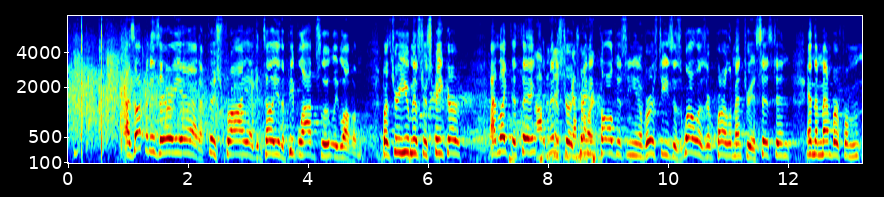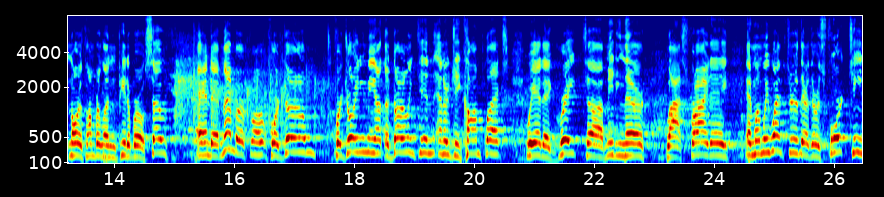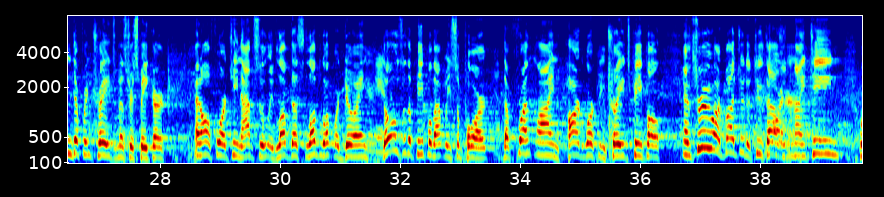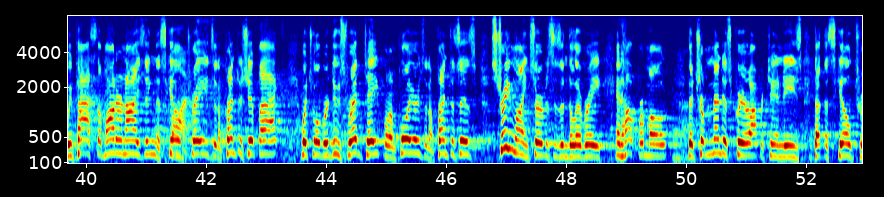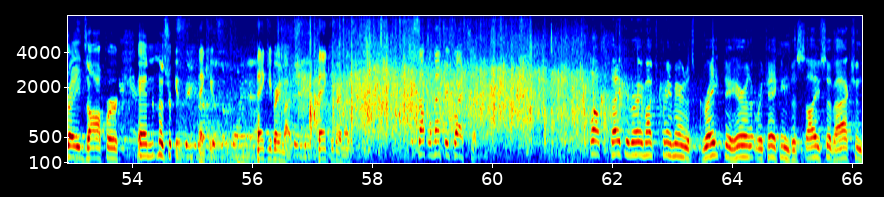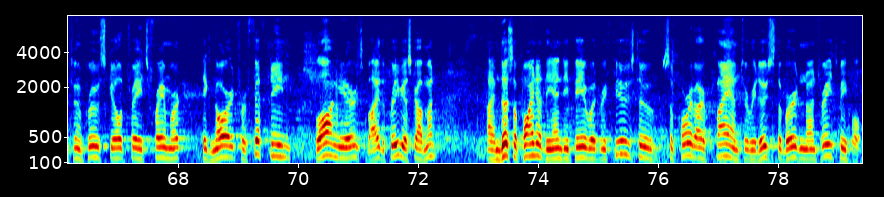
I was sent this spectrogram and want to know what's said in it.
I was up in his area at a fish fry. I can tell you the people absolutely love him. But through you, Mr. Speaker, I'd like to thank Opposition, the Minister of Training forward. Colleges and Universities, as well as her parliamentary assistant, and the member from Northumberland, Peterborough South, and a member for, for Durham, for joining me at the Darlington Energy Complex. We had a great uh, meeting there last Friday, and when we went through there, there was 14 different trades, Mr. Speaker, and all 14 absolutely loved us, loved what we're doing. Those are the people that we support, the frontline, hard-working tradespeople. And through our budget of 2019, we passed the Modernizing the Skilled Trades and Apprenticeship Act, which will reduce red tape for employers and apprentices, streamline services and delivery, and help promote the tremendous career opportunities that the skilled trades offer. And Mr. Thank you. Thank you very much. Thank you very much. Supplementary question. Well, thank you very much, Premier, and it's great to hear that we're taking decisive action to improve skilled trades framework ignored for 15 long years by the previous government. I'm disappointed the NDP would refuse to support our plan to reduce the burden on tradespeople.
